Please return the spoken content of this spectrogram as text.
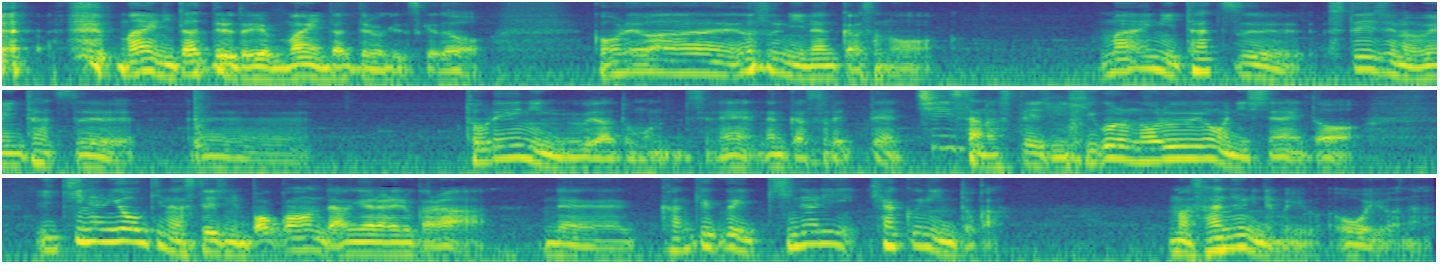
前に立ってるといえば前に立ってるわけですけどこれは要するになんかその前に立つステージの上に立つトレーニングだと思うんですよね。なんかそれって小さなステージに日頃乗るようにしてないといきなり大きなステージにボコーンって上げられるからで観客がいきなり100人とかまあ30人でもいい多いわな。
